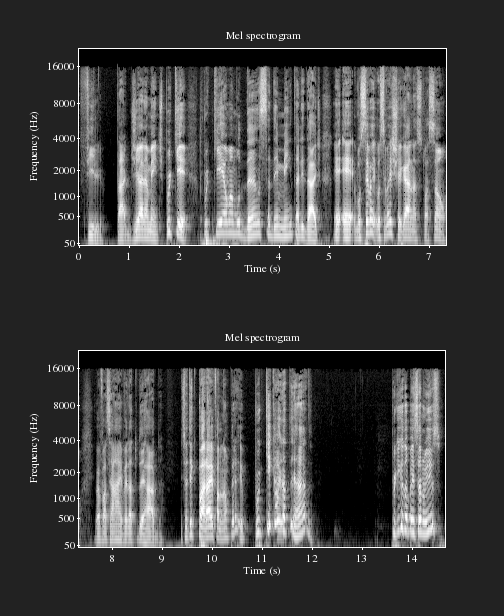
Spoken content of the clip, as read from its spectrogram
filho, tá? Diariamente. Por quê? Porque é uma mudança de mentalidade. É, é, você, vai, você vai chegar na situação e vai falar assim, ah, vai dar tudo errado. E você tem que parar e falar, não, peraí, por que, que vai dar tudo errado? Por que, que eu tô pensando isso?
